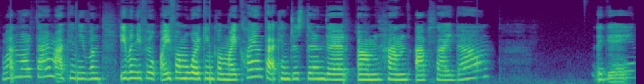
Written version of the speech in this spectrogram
One more time i can even even if if i'm working on my client i can just turn their um, hand upside down. Again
